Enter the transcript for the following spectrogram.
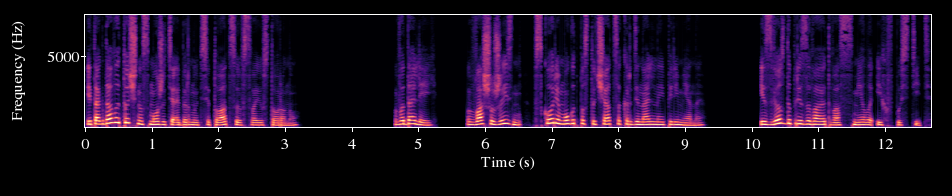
И тогда вы точно сможете обернуть ситуацию в свою сторону. Водолей. В вашу жизнь вскоре могут постучаться кардинальные перемены. И звезды призывают вас смело их впустить.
